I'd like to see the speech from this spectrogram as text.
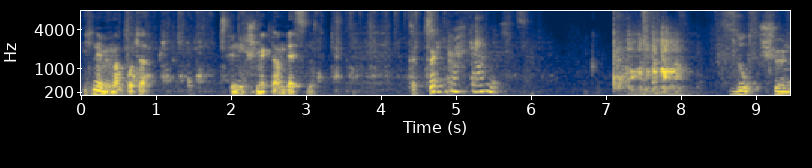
Ich nehme immer Butter. Finde ich schmeckt am besten. Zack, zack. Ich Ach, gar nichts. So, schön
